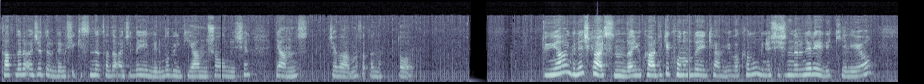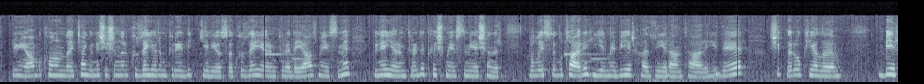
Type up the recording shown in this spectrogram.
Tatları acıdır demiş. İkisinin de tadı acı değildir. Bu bilgi yanlış olduğu için yalnız cevabımız Adana. Doğru. Dünya güneş karşısında yukarıdaki konumdayken bir bakalım güneş ışınları nereye dik geliyor? Dünya bu konumdayken güneş ışınları kuzey yarımküreye dik geliyorsa kuzey yarımkürede yaz mevsimi, güney yarımkürede kış mevsimi yaşanır. Dolayısıyla bu tarih 21 Haziran tarihidir. Şıkları okuyalım. 1.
